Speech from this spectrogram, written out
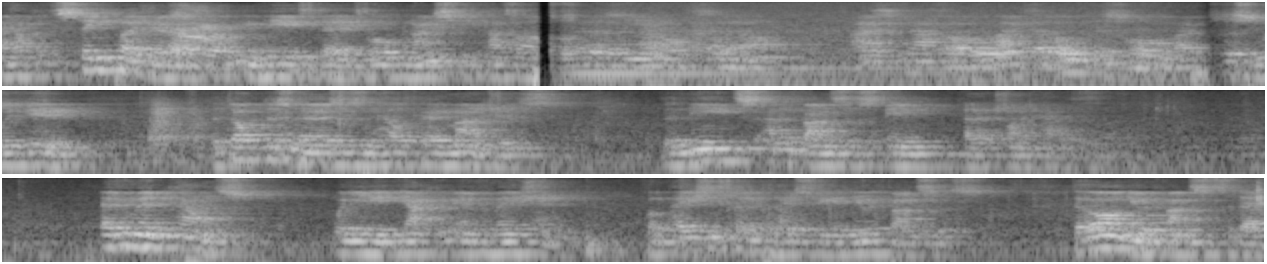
I have the distinct pleasure of welcoming here today to open ICT Qatar's Thursday Health Seminar. ICT Qatar would like to open this forum by discussing with you, the doctors, nurses and healthcare managers, the needs and advances in electronic health. Every minute counts when you need the accurate information from patients' clinical history and new advances. There are new advances today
